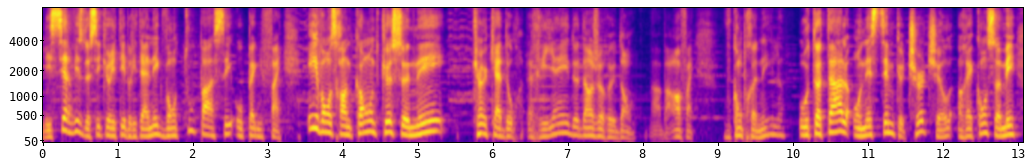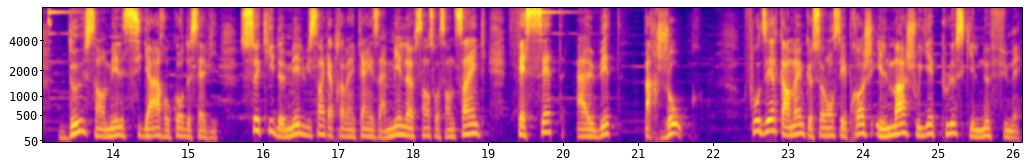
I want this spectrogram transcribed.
Les services de sécurité britanniques vont tout passer au peigne fin et vont se rendre compte que ce n'est qu'un cadeau, rien de dangereux donc. Ah ben, enfin, vous comprenez, là? Au total, on estime que Churchill aurait consommé 200 000 cigares au cours de sa vie, ce qui, de 1895 à 1965, fait 7 à 8 par jour. Faut dire quand même que selon ses proches, il mâchouillait plus qu'il ne fumait.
